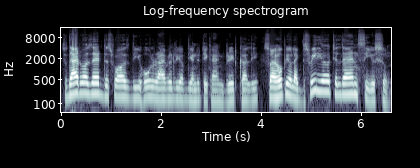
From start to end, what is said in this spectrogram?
So that was it. This was the whole rivalry of The Undertaker and Great Khali. So I hope you have liked this video. Till then, see you soon.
